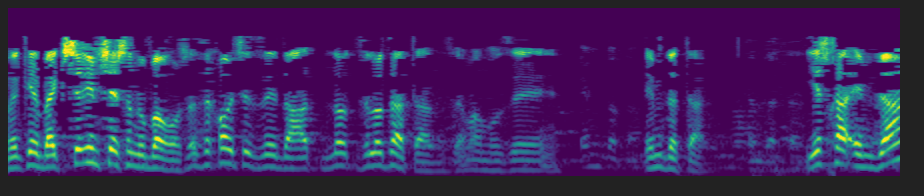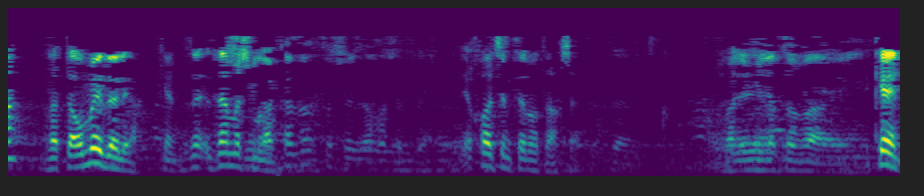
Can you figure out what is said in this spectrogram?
וכן, בהקשרים שיש לנו בראש. אז יכול להיות שזה דעת, לא, זה לא דעתן, זה אמרנו, זה עמדתן. יש לך עמדה ואתה עומד עליה, כן, זה, המשמעות. שאלה כזאת או שזה... יכול להיות שהמצאנו אותה עכשיו. אבל היא מילה טובה. כן,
